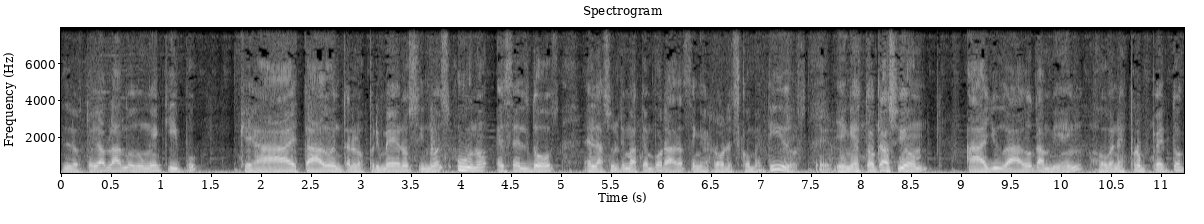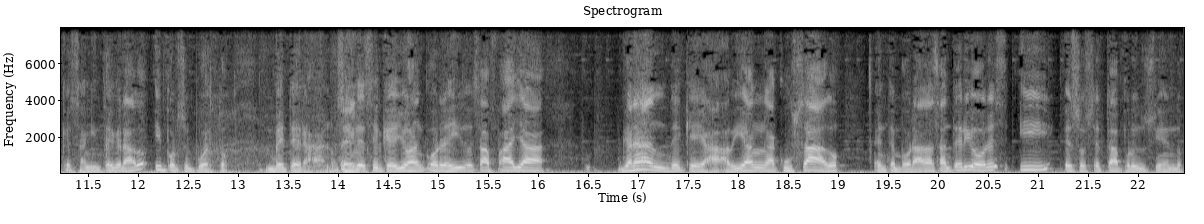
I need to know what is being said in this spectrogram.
lo estoy hablando de un equipo que ha estado entre los primeros, si no es uno, es el dos en las últimas temporadas en errores cometidos. Sí. Y en esta ocasión ha ayudado también jóvenes prospectos que se han integrado y por supuesto veteranos. Es decir, que ellos han corregido esa falla grande que habían acusado en temporadas anteriores y eso se está produciendo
